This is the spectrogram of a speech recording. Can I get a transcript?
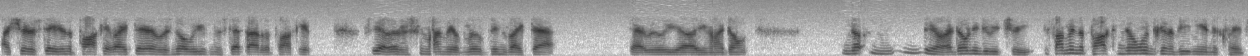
I should have stayed in the pocket right there. There was no reason to step out of the pocket. So yeah, that just remind me of little things like that. That really, uh, you know, I don't. No, you know, I don't need to retreat. If I'm in the pocket, no one's going to beat me in the clinch.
